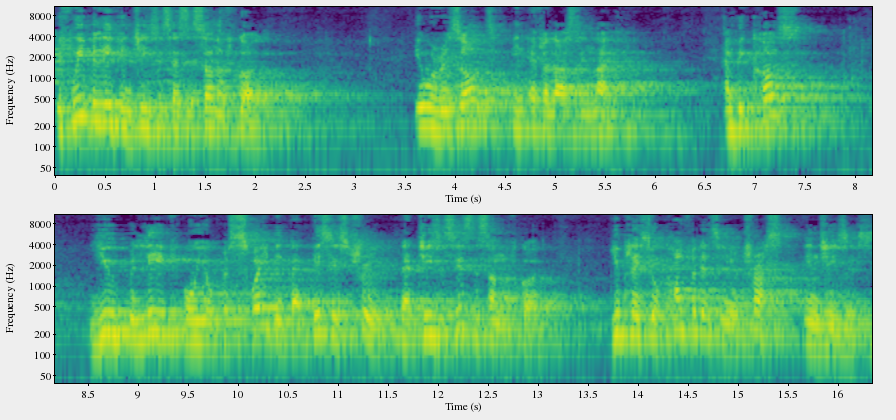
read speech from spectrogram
if we believe in Jesus as the son of God, it will result in everlasting life. And because you believe or you're persuaded that this is true, that Jesus is the Son of God, you place your confidence and your trust in Jesus.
